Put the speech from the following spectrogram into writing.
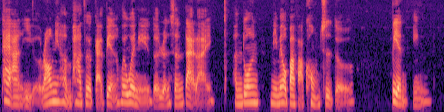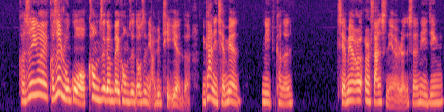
太安逸了，然后你很怕这个改变会为你的人生带来很多你没有办法控制的变因。可是因为，可是如果控制跟被控制都是你要去体验的，你看你前面，你可能前面二二三十年的人生，你已经。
